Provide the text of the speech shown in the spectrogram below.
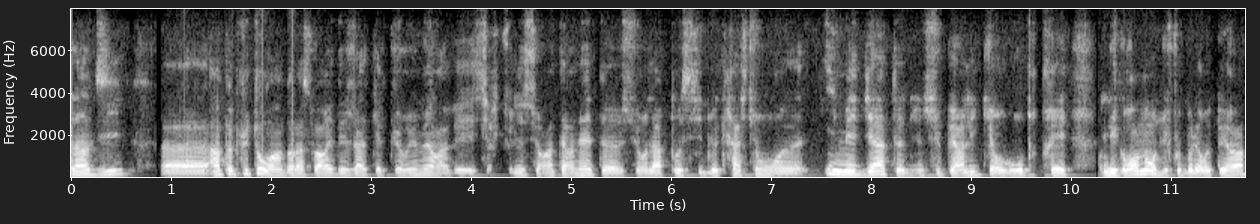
lundi, euh, un peu plus tôt, hein, dans la soirée déjà, quelques rumeurs avaient circulé sur Internet euh, sur la possible création euh, immédiate d'une Super League qui regrouperait les grands noms du football européen.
